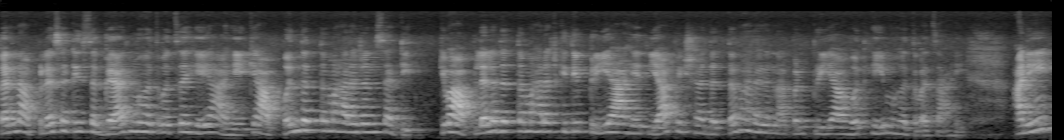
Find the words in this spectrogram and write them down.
कारण आपल्यासाठी सगळ्यात महत्त्वाचं हे आहे की आपण दत्त महाराजांसाठी किंवा आपल्याला दत्त महाराज किती प्रिय आहेत यापेक्षा दत्त महाराजांना आपण प्रिय आहोत हे महत्त्वाचं आहे. आणि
